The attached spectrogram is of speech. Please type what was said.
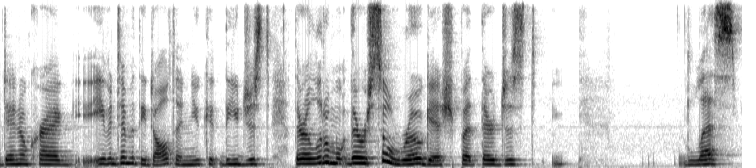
Daniel Craig, even Timothy Dalton, you could you just they're a little more. They're still roguish, but they're just less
